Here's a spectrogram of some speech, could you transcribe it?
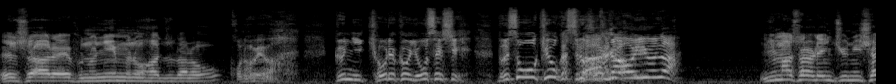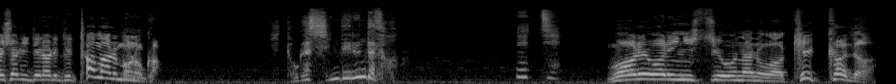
SRF の任務のはずだろう？この上は軍に協力を要請し武装を強化するバカを言うな！今さら連中にしゃしゃり出られてたまるものか！人が死んでるんだぞ。エッチ。我々に必要なのは結果だ。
